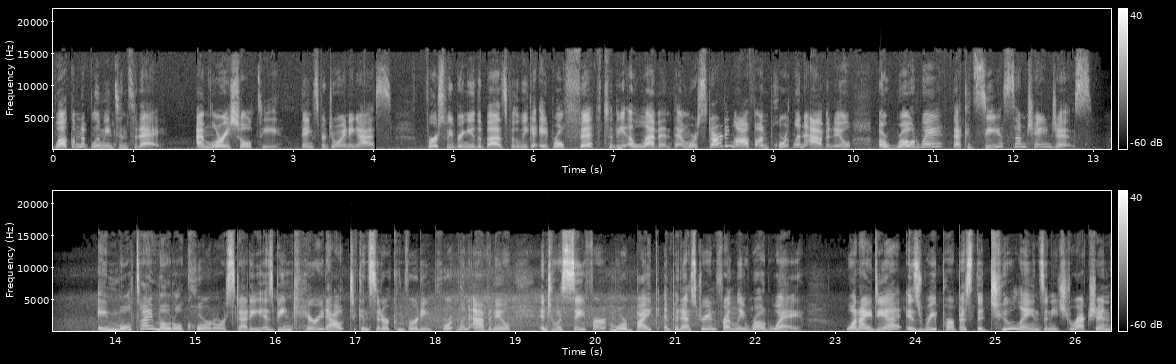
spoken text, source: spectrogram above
Welcome to Bloomington Today. I'm Lori Schulte. Thanks for joining us. First, we bring you the buzz for the week of April 5th to the 11th, and we're starting off on Portland Avenue, a roadway that could see some changes. A multimodal corridor study is being carried out to consider converting Portland Avenue into a safer, more bike and pedestrian friendly roadway. One idea is repurpose the two lanes in each direction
